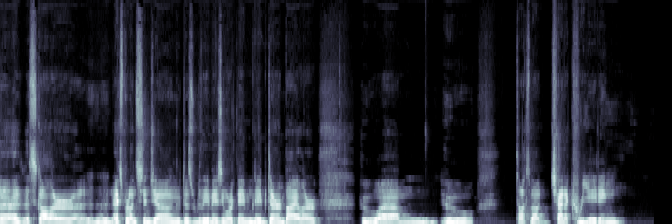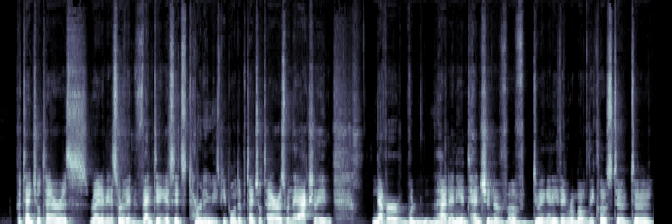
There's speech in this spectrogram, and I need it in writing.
a, a scholar, uh, an expert on Xinjiang, who does really amazing work named named Darren Byler, who um, who talks about China creating potential terrorists, right? I mean, it's sort of inventing, it's it's turning these people into potential terrorists when they actually never would, had any intention of of doing anything remotely close to to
